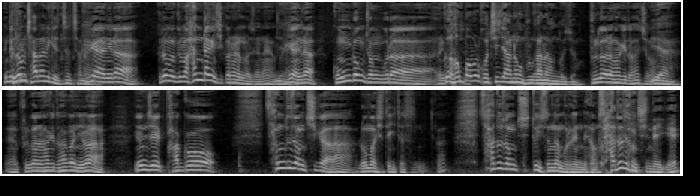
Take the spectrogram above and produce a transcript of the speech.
근데 그럼 그- 차라리 괜찮잖아요. 그게 아니라 그러면 그러면 한 당이 집권하는 거잖아요. 그게 아니라 공동 정부라는 그 헌법을 고치지 않으면 불가능한 거죠. 불가능하기도 하죠. 예. 불가능하기도 하거니와 이건 이제 과거 삼두 정치가 로마 시대에 있지 않습니까? 사두 정치도 있었나 모르겠네요. 사두 정치인데 이게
